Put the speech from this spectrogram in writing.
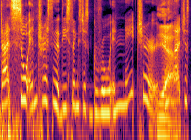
that's so interesting that these things just grow in nature. Yeah. Isn't that just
